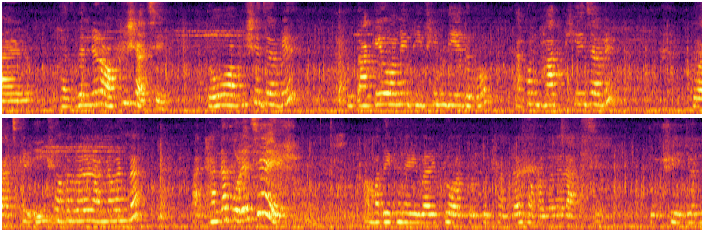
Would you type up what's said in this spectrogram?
আর হাজব্যান্ডের অফিস আছে, তো অফিসে যাবে। তো তাকেও আমি টিফিন দিয়ে দেবো। এখন ভাত খেয়ে যাবে। তো আজকে এই সকালবেলা রান্নাবান্না। আর ঠান্ডা পড়েছে? আমাদের এখানে এবার একটু অল্প অল্প ঠান্ডা সকালবেলা লাগছে। তো সেই জন্য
